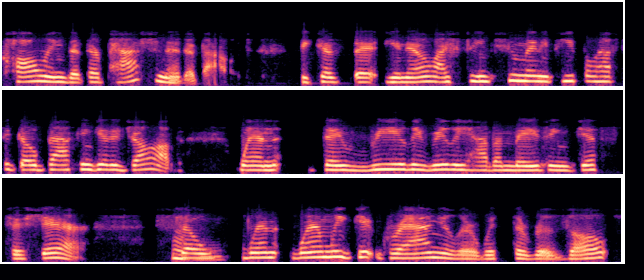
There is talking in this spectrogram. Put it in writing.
calling that they're passionate about because that you know I've seen too many people have to go back and get a job when they really really have amazing gifts to share. So mm-hmm. when when we get granular with the results,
